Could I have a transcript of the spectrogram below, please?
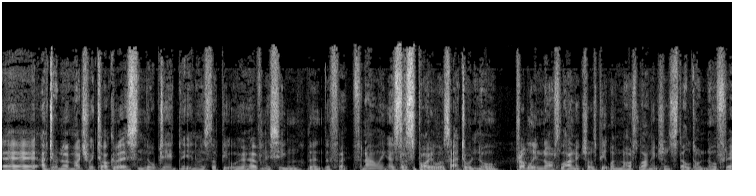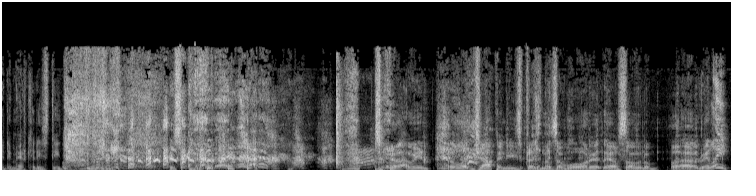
Uh, I don't know how much we talk about. It's nobody, you know. Is there people who haven't seen the the finale? Is there spoilers? I don't know. Probably North Lanarkshire. People in North Lanarkshire still don't know Freddie Mercury's deed. Do you know what I mean? They're like Japanese prisoners of war out there, some of them. Like, uh, really?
